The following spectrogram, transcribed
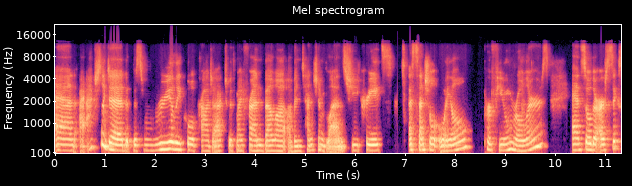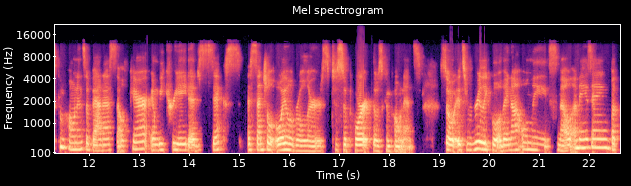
And I actually did this really cool project with my friend Bella of Intention Blends. She creates essential oil perfume rollers. And so there are six components of badass self care, and we created six essential oil rollers to support those components. So it's really cool. They not only smell amazing, but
